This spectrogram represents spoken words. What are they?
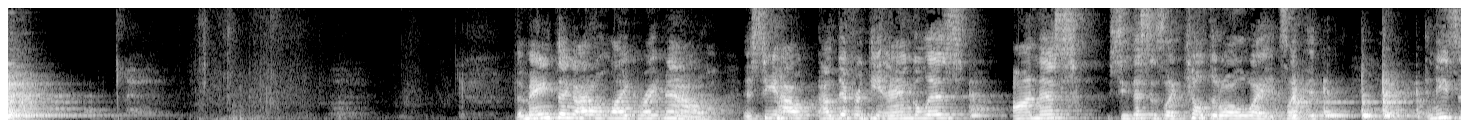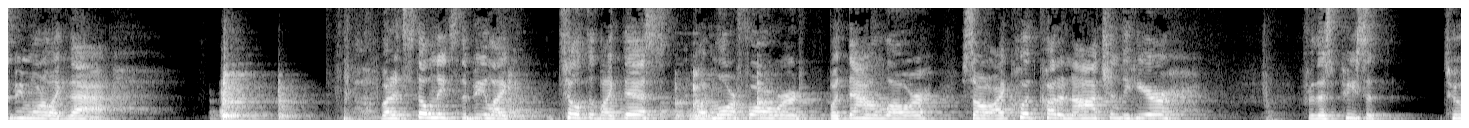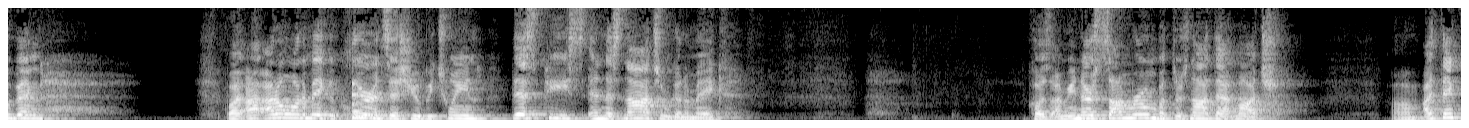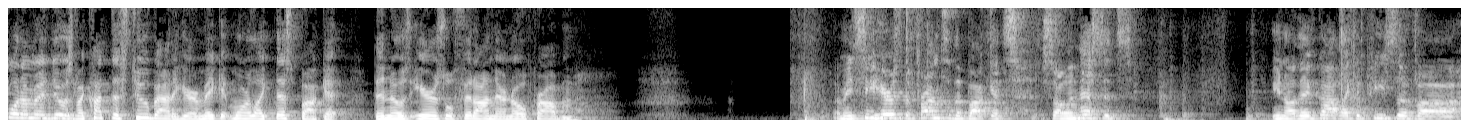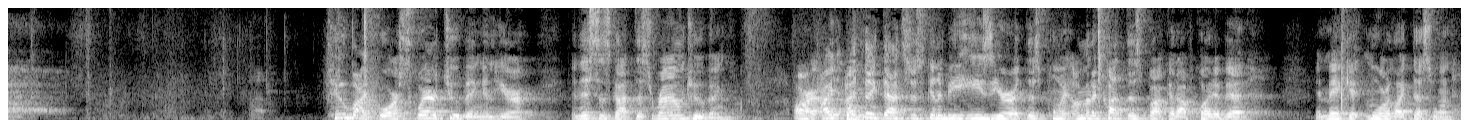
the main thing I don't like right now is see how, how different the angle is on this? See, this is like tilted all the way. It's like, it, it needs to be more like that. But it still needs to be like tilted like this, but more forward, but down lower. So I could cut a notch into here for this piece of tubing. But I, I don't want to make a clearance issue between this piece and this notch I'm going to make. Because, I mean, there's some room, but there's not that much. Um, I think what I'm going to do is if I cut this tube out of here and make it more like this bucket, then those ears will fit on there no problem. I mean, see, here's the fronts of the buckets. So in this, it's, you know, they've got like a piece of uh, two by four square tubing in here. And this has got this round tubing. All right, I, I think that's just gonna be easier at this point. I'm gonna cut this bucket up quite a bit and make it more like this one.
